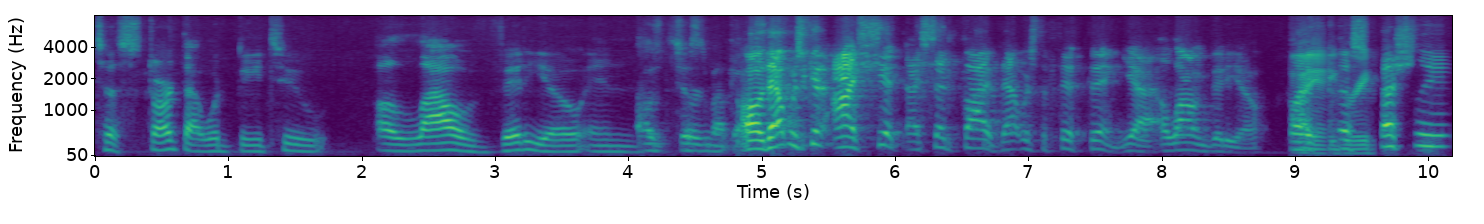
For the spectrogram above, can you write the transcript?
to start that would be to allow video in. I was just certain- about to. Oh, that was good. Ah, shit. I said five. That was the fifth thing. Yeah, allowing video. I agree. Especially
